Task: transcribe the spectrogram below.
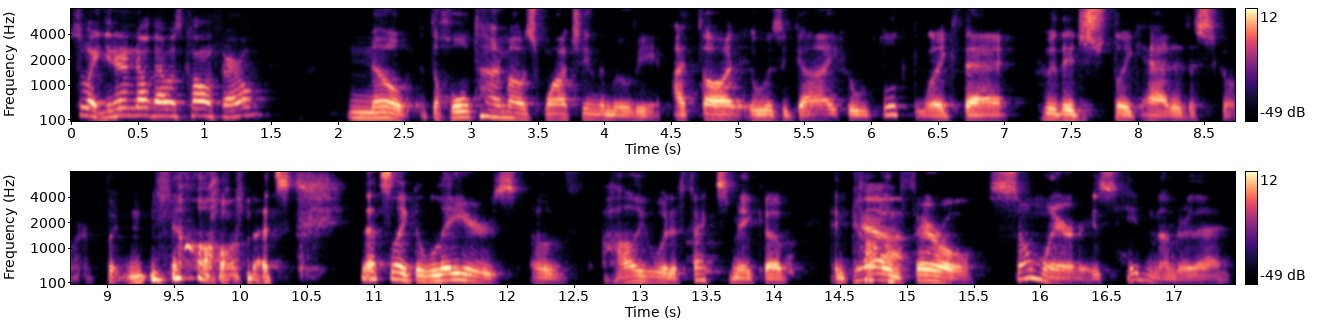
so wait, you didn't know that was Colin Farrell? No, the whole time I was watching the movie, I thought it was a guy who looked like that, who they just like added a scar. But no, that's that's like layers of Hollywood effects makeup, and Colin Yeah. Farrell somewhere is hidden under that.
